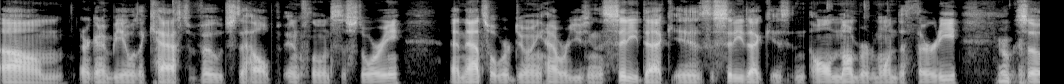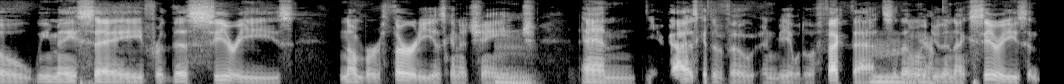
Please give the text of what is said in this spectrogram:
um, are going to be able to cast votes to help influence the story. And that's what we're doing. How we're using the city deck is the city deck is all numbered one to thirty. Okay. So we may say for this series, number 30 is going to change. and you guys get to vote and be able to affect that. so Mm, then when yeah. we do the next series, and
